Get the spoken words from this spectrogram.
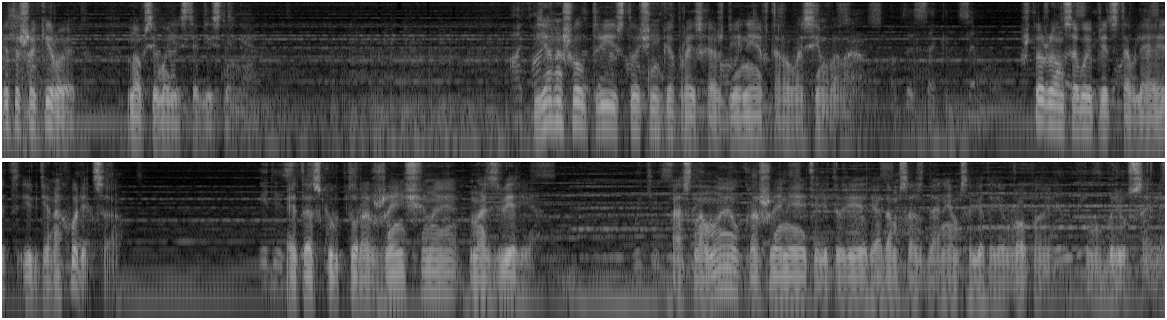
Это шокирует, но всему есть объяснение. Я нашел три источника происхождения второго символа. Что же он собой представляет и где находится? Это скульптура женщины на звере. Основное украшение территории рядом с зданием Совета Европы в Брюсселе.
